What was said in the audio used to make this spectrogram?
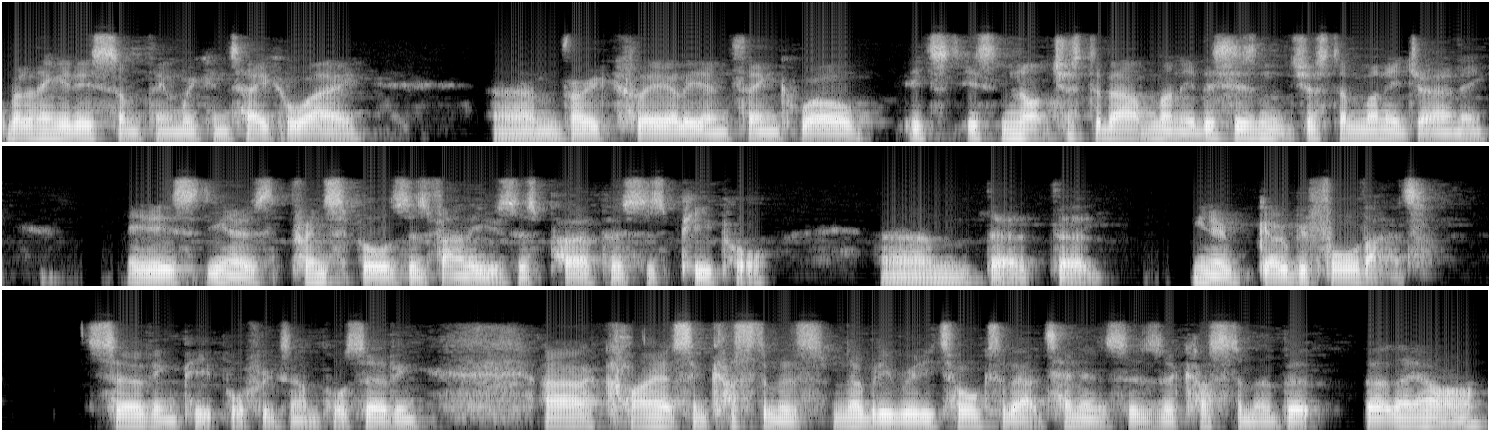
But I think it is something we can take away um, very clearly and think, well, it's it's not just about money. This isn't just a money journey. It is, you know, as principles, as values, as purpose, as people um, that that you know go before that serving people, for example, serving uh, clients and customers. Nobody really talks about tenants as a customer, but but they are.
